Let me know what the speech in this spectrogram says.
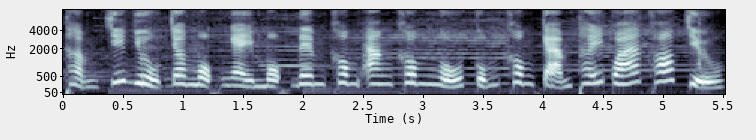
Thậm chí dù cho một ngày một đêm không ăn không ngủ cũng không cảm thấy quá khó chịu.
